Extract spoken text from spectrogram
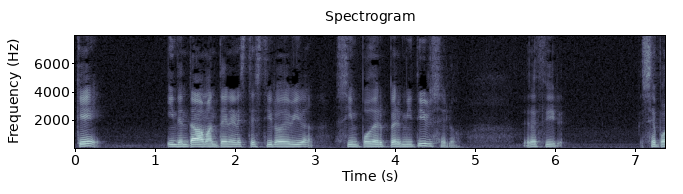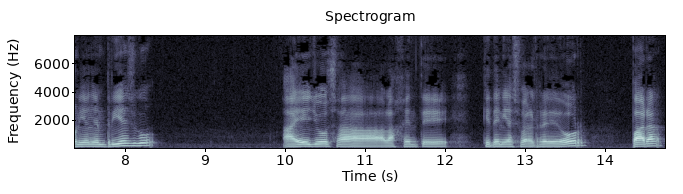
que intentaba mantener este estilo de vida sin poder permitírselo. Es decir, se ponían en riesgo a ellos, a la gente que tenía a su alrededor, para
